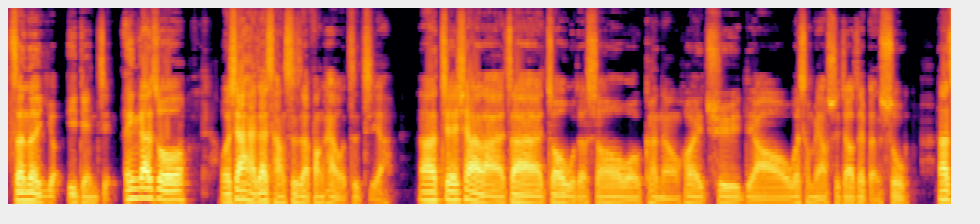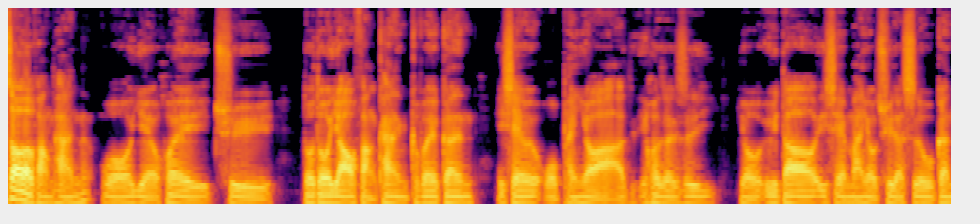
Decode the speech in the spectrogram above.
真的有一点紧，应该说我现在还在尝试着放开我自己啊。那接下来在周五的时候，我可能会去聊为什么要睡觉这本书。那周二访谈，我也会去。多多邀访，看可不可以跟一些我朋友啊，或者是有遇到一些蛮有趣的事物，跟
